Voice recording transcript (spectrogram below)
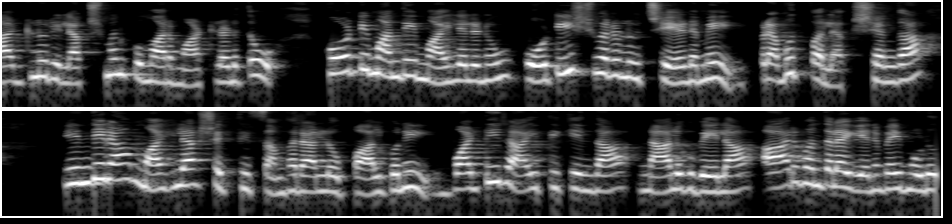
అడ్లూరి లక్ష్మణ్ కుమార్ మాట్లాడుతూ కోటి మంది మహిళలను కోటీశ్వరులు చేయడమే ప్రభుత్వ లక్ష్యంగా ఇందిరా మహిళా శక్తి సంబరాల్లో పాల్గొని వడ్డీ రాయితీ కింద నాలుగు వేల ఆరు వందల ఎనభై మూడు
